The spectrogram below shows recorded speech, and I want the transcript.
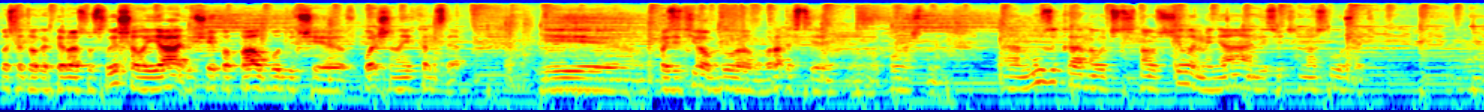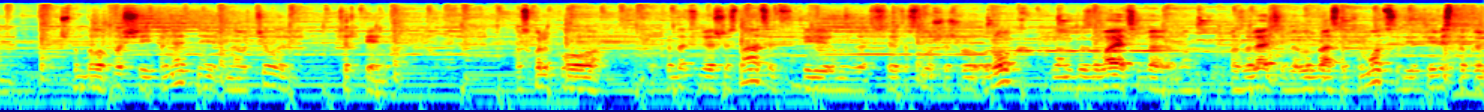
После того, как первый раз услышал, я еще и попал, будучи в Польше, на их концерт. И позитива было в радости полночной. Э, музыка научила меня действительно слушать. Э, чтобы было проще и понятнее, научила терпению. Поскольку когда тебе 16, ты все это слушаешь рок, и он вызывает тебя, ну, позволяет тебе выбрасывать эмоции, и ты весь такой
